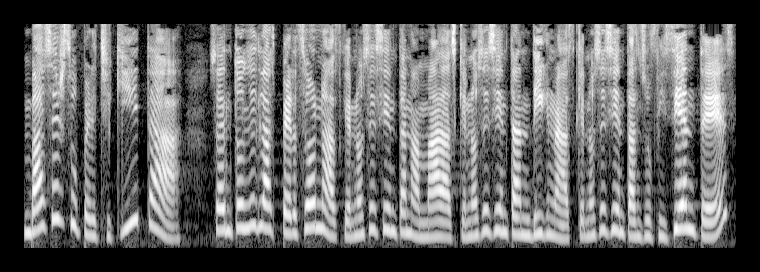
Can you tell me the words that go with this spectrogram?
va a ser súper chiquita. O sea, entonces las personas que no se sientan amadas, que no se sientan dignas, que no se sientan suficientes,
